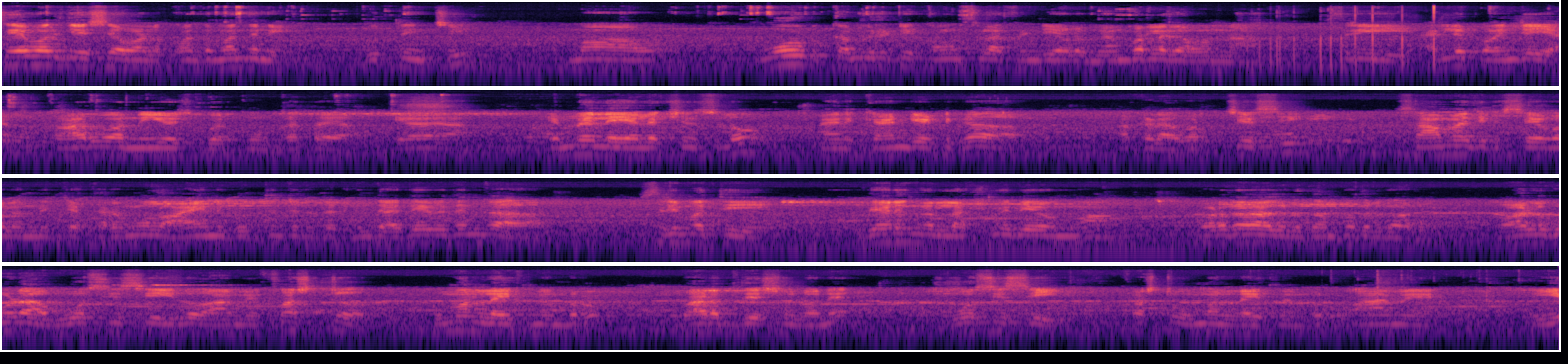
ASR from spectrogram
సేవలు చేసే వాళ్ళ కొంతమందిని గుర్తించి మా ఓల్డ్ కమ్యూనిటీ కౌన్సిల్ ఆఫ్ ఇండియాలో మెంబర్లుగా ఉన్న శ్రీ అల్లెపు అంజయ్య కార్వార్ నియోజకవర్గం గత ఎమ్మెల్యే ఎలక్షన్స్లో ఆయన క్యాండిడేట్గా అక్కడ వర్క్ చేసి సామాజిక సేవలు అందించే క్రమంలో ఆయన్ని గుర్తించడం జరిగింది. అదేవిధంగా శ్రీమతి దేరంగ లక్ష్మీదేవమ్మ వరదరాజుల దంపతులు గారు వాళ్ళు కూడా ఓసీసీలో ఆమె ఫస్ట్ ఉమెన్ లైఫ్ మెంబరు భారతదేశంలోనే. OCC first women life member ఆమె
